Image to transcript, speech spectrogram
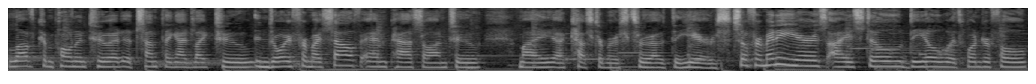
love component to it, it's something I'd like to enjoy for myself and pass on to my uh, customers throughout the years. So for many years, I still deal with wonderful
